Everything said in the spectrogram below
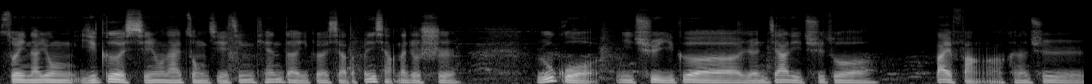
所以呢，用一个形容来总结今天的一个小的分享，那就是，如果你去一个人家里去做拜访啊，可能去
